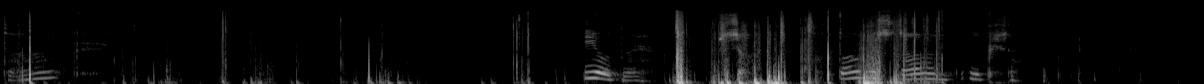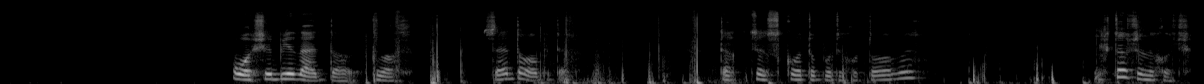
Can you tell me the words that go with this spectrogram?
Так. І одне. Все. Готово ставимо і пішло. О, ще білет дали. Клас. Все добре. Так, це скоро буде готове. Ніхто вже не хоче.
